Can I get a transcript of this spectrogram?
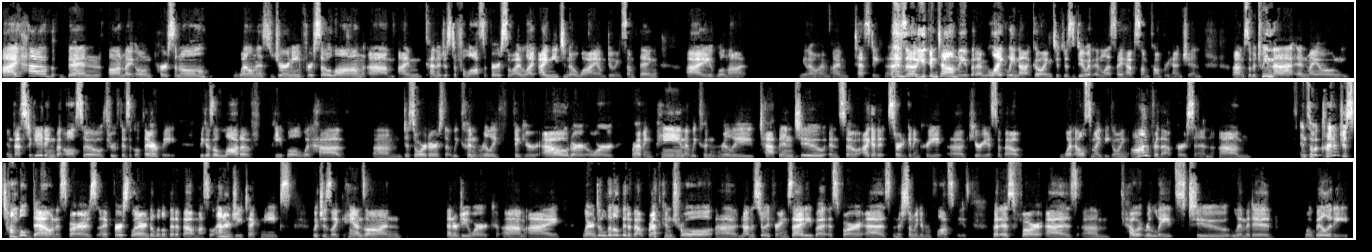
I have been on my own personal wellness journey for so long. Um, I'm kind of just a philosopher, so I like I need to know why I'm doing something. I will not, you know, I'm I'm testy, so you can tell me, but I'm likely not going to just do it unless I have some comprehension. Um, so between that and my own investigating, but also through physical therapy, because a lot of people would have um, disorders that we couldn't really figure out or or were having pain that we couldn't really tap into. And so I got it started getting uh, curious about what else might be going on for that person. Um, and so it kind of just tumbled down as far as I first learned a little bit about muscle energy techniques, which is like hands on energy work. Um, I learned a little bit about breath control, uh, not necessarily for anxiety, but as far as, and there's so many different philosophies, but as far as um, how it relates to limited mobility.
